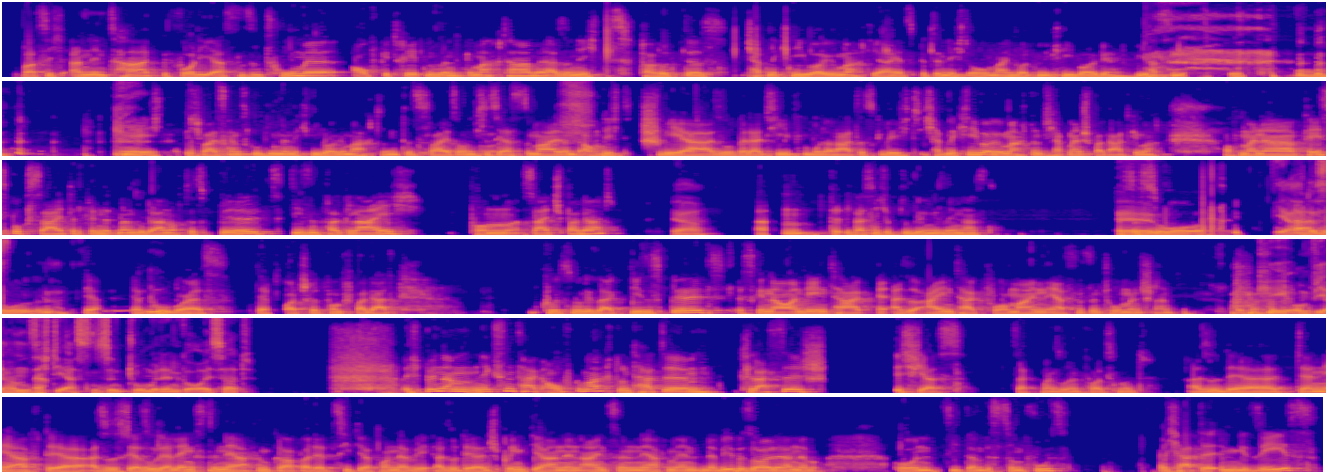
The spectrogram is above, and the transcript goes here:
was ich an den Tag, bevor die ersten Symptome aufgetreten sind, gemacht habe. Also nichts Verrücktes. Ich habe eine Kniebeuge gemacht. Ja, jetzt bitte nicht, oh mein Gott, eine Kniebeuge. Wie hast du die Nee, ich, ich weiß ganz gut, wie man eine Kniebeuge macht und das war jetzt auch nicht das erste Mal und auch nicht schwer, also relativ moderates Gewicht. Ich habe eine Kniebeuge gemacht und ich habe meinen Spagat gemacht. Auf meiner Facebook-Seite findet man sogar noch das Bild, diesen Vergleich vom Seitspagat. Ja. Ähm, ich weiß nicht, ob du den gesehen hast. Das ähm, ist so, ja, das, so der, der Progress, der Fortschritt vom Spagat kurz nur gesagt, dieses Bild ist genau an den Tag, also einen Tag vor meinen ersten Symptomen entstanden. Okay, und wie haben sich die ersten Symptome denn geäußert? Ich bin am nächsten Tag aufgemacht und hatte klassisch Ischias, sagt man so im Volksmund. Also der, der Nerv, der, also es ist ja so der längste Nerv im Körper, der zieht ja von der, also der entspringt ja an den einzelnen Nervenenden der Wirbelsäule der, und zieht dann bis zum Fuß. Ich hatte im Gesäß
